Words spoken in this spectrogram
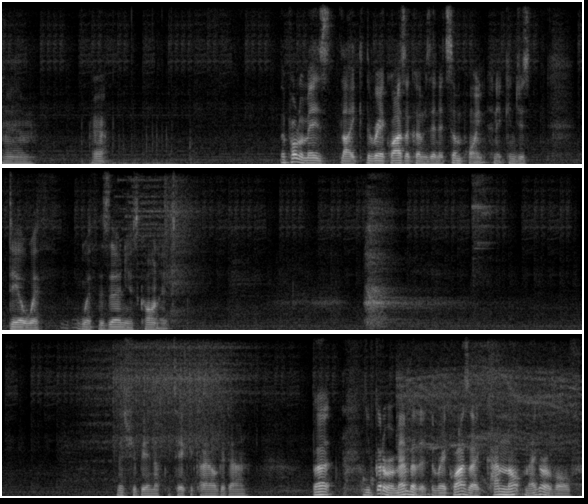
Um, yeah. The problem is, like, the Rayquaza comes in at some point and it can just deal with with the Xerneas, can't it? This should be enough to take a Kyogre down. But you've got to remember that the Rayquaza cannot Mega Evolve.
